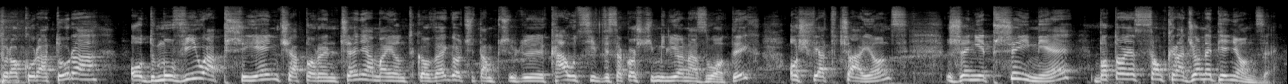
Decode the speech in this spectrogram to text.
prokuratura odmówiła przyjęcia poręczenia majątkowego, czy tam y, kaucji w wysokości miliona złotych, oświadczając, że nie przyjmie, bo to jest, są kradzione pieniądze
